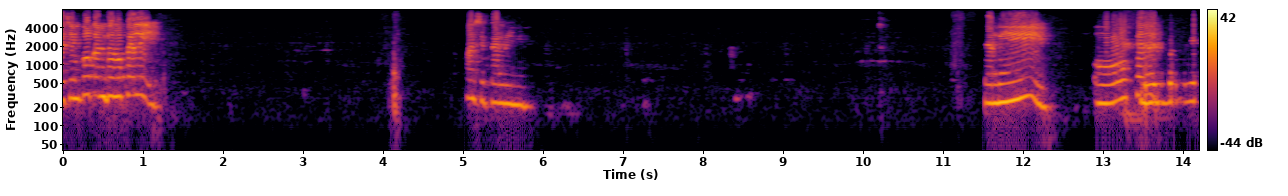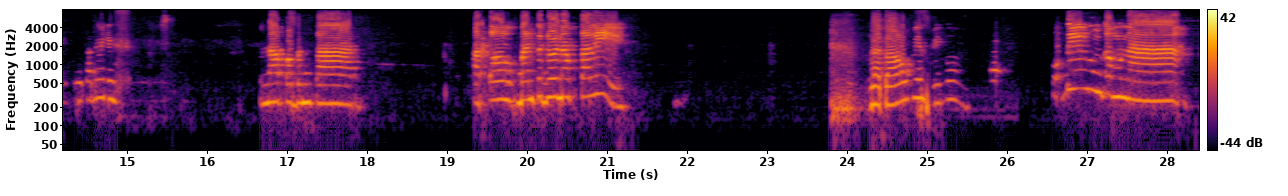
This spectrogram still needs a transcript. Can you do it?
Ayo simpulkan dulu, Feli. Masih Feli ini. Feli. Oh, Feli. Miss. Kenapa bentar? Atau bantu dulu Naftali. Nggak tahu, Miss. Bingung. Kok bingung kamu, nak?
